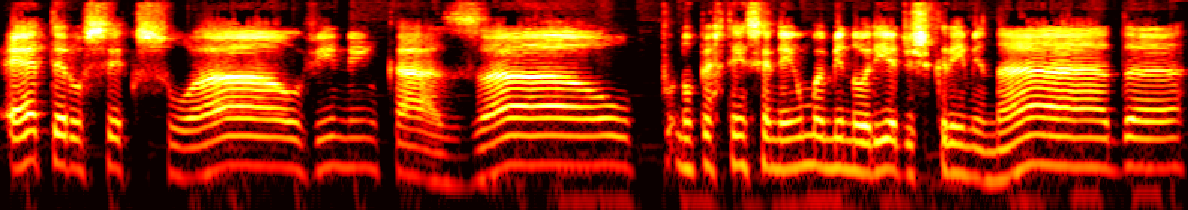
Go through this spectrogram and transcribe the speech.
heterossexual, vindo em casal, não pertence a nenhuma minoria discriminada,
